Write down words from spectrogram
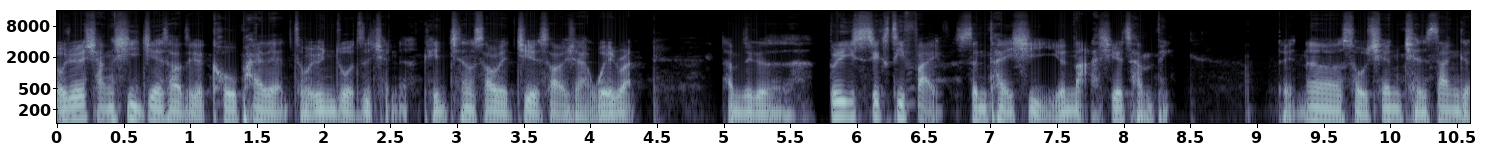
我觉得详细介绍这个 Copilot 怎么运作之前呢，可以先稍微介绍一下微软他们这个 Three Sixty Five 生态系有哪些产品。对，那首先前三个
